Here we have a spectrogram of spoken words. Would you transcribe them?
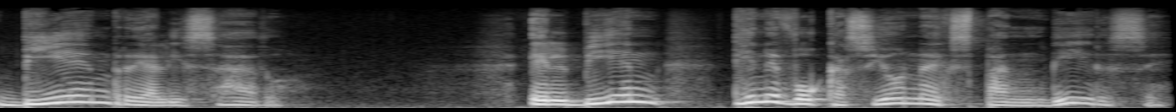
bien realizado. El bien tiene vocación a expandirse.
